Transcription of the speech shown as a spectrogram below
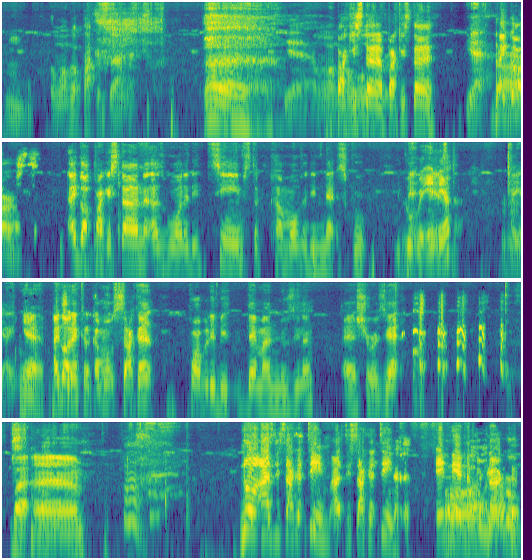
Hmm. I want to go Pakistan next. Yeah, I wanna go- Pakistan, Pakistan. Yeah, The I got- I got Pakistan as one of the teams to come out of the next group. The group with Yeah, India. I, I, Yeah, I got them to come out second. Probably be them and New Zealand. I ain't sure as yet. but um, no, as the second team, as the second team, India Oh, okay. that group.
